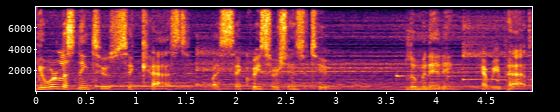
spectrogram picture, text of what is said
You were listening to SikhCast by Sikh Research Institute, illuminating every path.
